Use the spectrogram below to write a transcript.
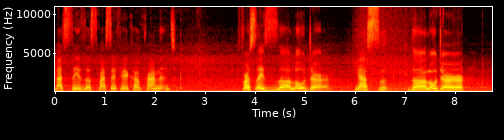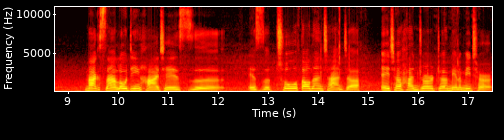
Let's see the specific parameter. First is the loader. Yes, the loader maximum loading height is uh, is 2,800 millimeter.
